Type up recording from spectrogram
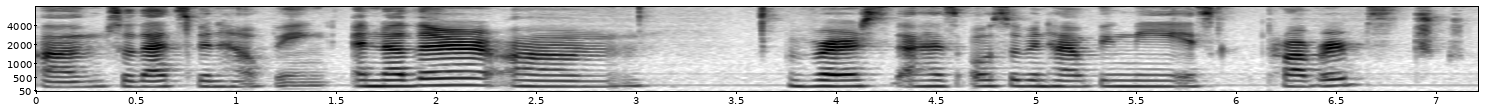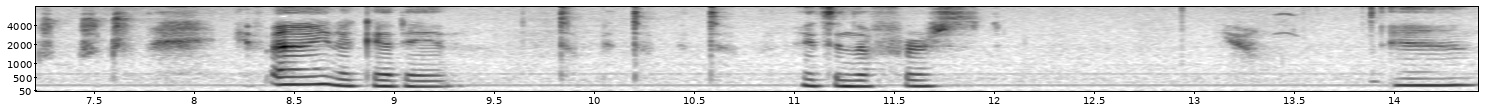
um, so that's been helping another um, verse that has also been helping me is Proverbs. If I look at it, it's in the first. Yeah. And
